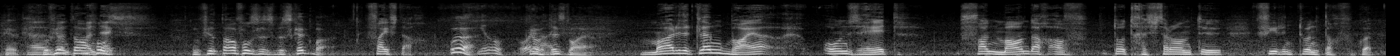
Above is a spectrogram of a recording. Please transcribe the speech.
Okay. Uh, hoeveel tafels? Ek, hoeveel tafels is beskikbaar? 50. O. Jo dis baie. Maar dit klink baie ons het van maandag af tot gisterand toe 24 verkoop.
